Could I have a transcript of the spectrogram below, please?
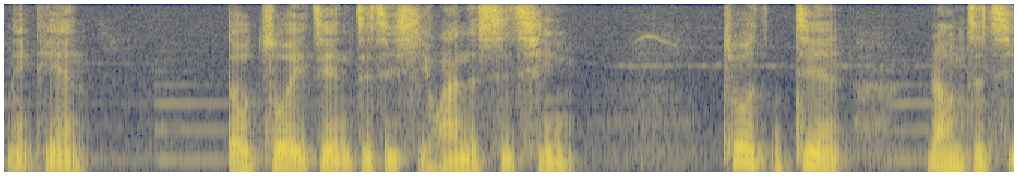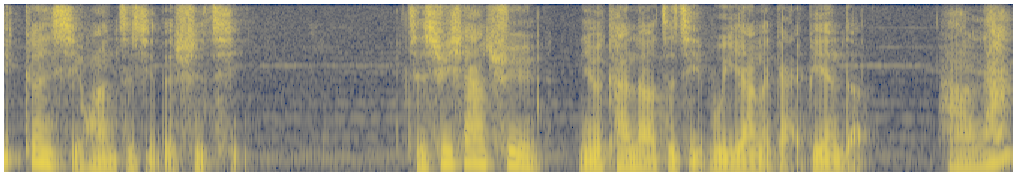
每天都做一件自己喜欢的事情，做一件。让自己更喜欢自己的事情，持续下去，你会看到自己不一样的改变的。好啦，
